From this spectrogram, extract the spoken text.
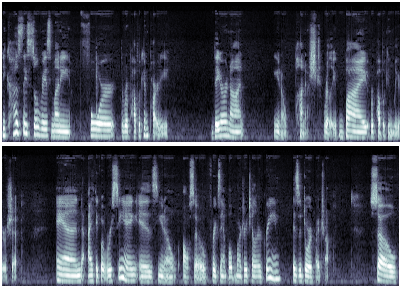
because they still raise money for the Republican Party, they are not, you know, punished really by Republican leadership. And I think what we're seeing is, you know, also, for example, Marjorie Taylor Greene is adored by Trump. So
